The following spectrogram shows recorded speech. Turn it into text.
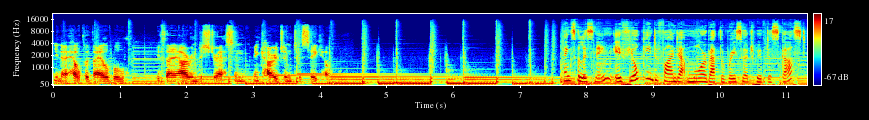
you know help available if they are in distress, and encourage them to seek help. Thanks for listening. If you're keen to find out more about the research we've discussed,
